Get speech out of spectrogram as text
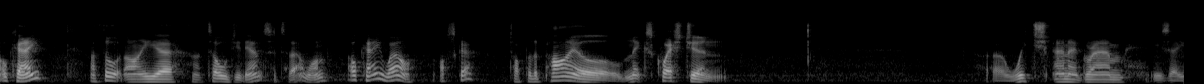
Okay, I thought I, uh, I told you the answer to that one. Okay, well, Oscar, top of the pile. Next question. Uh, which anagram is a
